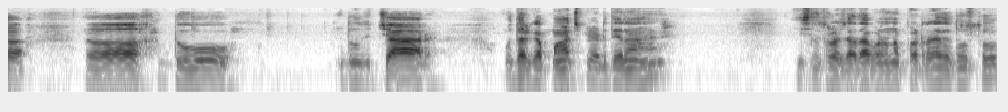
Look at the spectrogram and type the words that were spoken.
का अ, दो दो चार, उधर का पाँच प्लेट देना है। इसलिए थोड़ा ज़्यादा बनाना पड़ रहा है तो दोस्तों।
